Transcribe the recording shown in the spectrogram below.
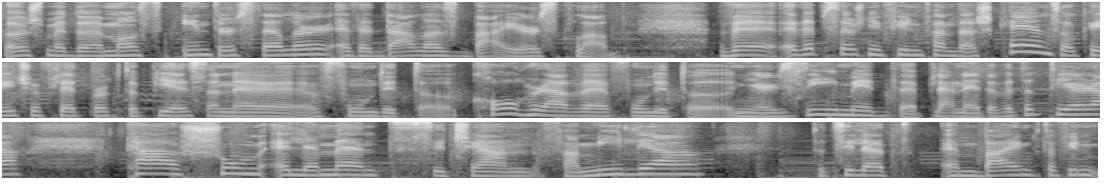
është medoemos Interstellar edhe Dallas Buyers Club. Dhe edhe pse është një film fantashkencë, okay, që flet për këtë pjesën e fundit të kohrave, fundit të njerëzimit dhe planeteve të tjera, ka shumë elemente siç janë familja, të cilat e mbajnë këtë film.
